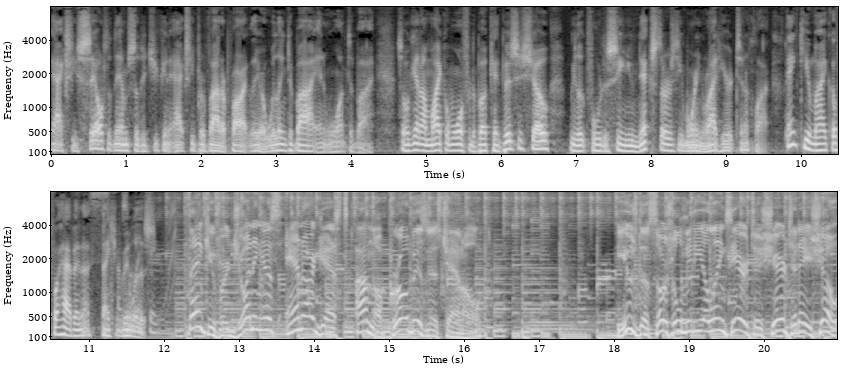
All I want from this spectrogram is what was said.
actually sell to them so that you can actually provide a product they are willing to buy and want to buy. So again, I'm Michael Moore from the Buckhead Business Show. We look forward to seeing you next Thursday morning right here at 10 o'clock. Thank you, Michael, for having us. Thank you for being with us. Thank you for joining us and our guests on the Pro Business Channel. Use the social media links here to share today's show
